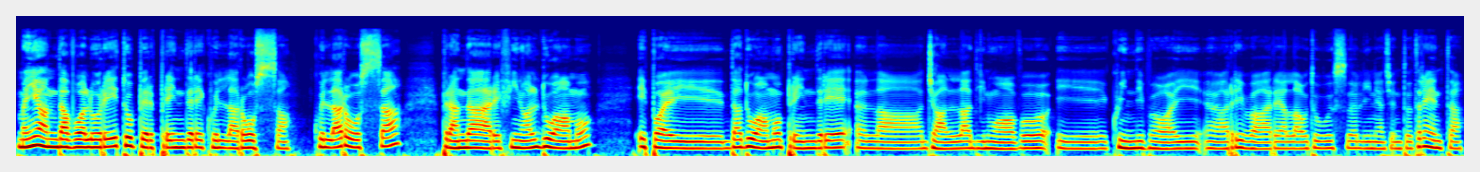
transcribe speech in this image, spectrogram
ma io andavo a Loreto per prendere quella rossa, quella rossa per andare fino al Duomo e poi da Duomo prendere uh, la gialla di nuovo e quindi poi uh, arrivare all'autobus linea 130.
